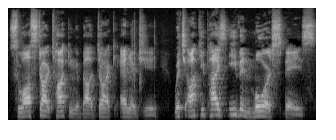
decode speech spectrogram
So I'll start talking about dark energy which occupies even more space.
